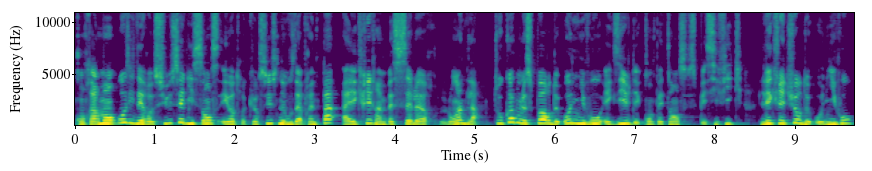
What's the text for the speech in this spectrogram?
Contrairement aux idées reçues, ces licences et autres cursus ne vous apprennent pas à écrire un best-seller, loin de là. Tout comme le sport de haut niveau exige des compétences spécifiques, l'écriture de haut niveau,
